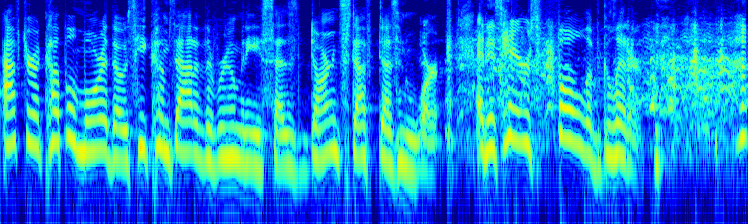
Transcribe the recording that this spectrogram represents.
After a couple more of those, he comes out of the room and he says, Darn stuff doesn't work. And his hair's full of glitter.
